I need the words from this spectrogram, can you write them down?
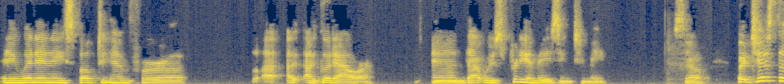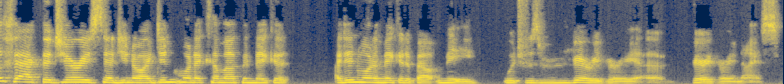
And he went in and he spoke to him for a, a, a good hour. And that was pretty amazing to me. So, but just the fact that Jerry said, you know, I didn't want to come up and make it, I didn't want to make it about me, which was very, very, uh, very, very nice.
